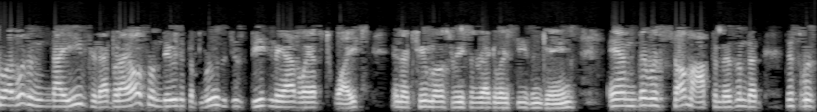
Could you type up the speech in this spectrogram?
so I wasn't naive to that. But I also knew that the Blues had just beaten the Avalanche twice in their two most recent regular season games, and there was some optimism that this was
